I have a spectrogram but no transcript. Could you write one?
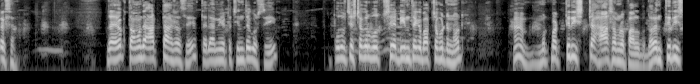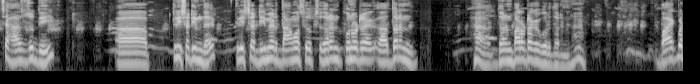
দেখছেন। যাই হোক তো আমাদের আটটা হাঁস আছে তাহলে আমি একটা চিন্তা করছি। প্রথম চেষ্টা করব হচ্ছে ডিম থেকে বাচ্চা ফোটানোর হ্যাঁ মোটমাট তিরিশটা হাঁস আমরা পালবো। ধরেন তিরিশটা হাঁস যদি তিরিশটা ডিম দেয়, তিরিশটা ডিমের দাম আছে হচ্ছে ধরেন পনেরো টাকা ধরেন হ্যাঁ ধরেন বারো টাকা করে ধরেন হ্যাঁ। বা একবার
